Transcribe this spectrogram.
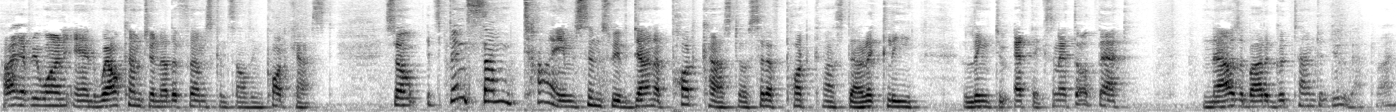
Hi, everyone, and welcome to another Firms Consulting podcast. So, it's been some time since we've done a podcast or set of podcasts directly linked to ethics, and I thought that now's about a good time to do that, right?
